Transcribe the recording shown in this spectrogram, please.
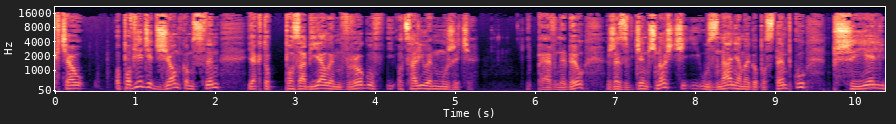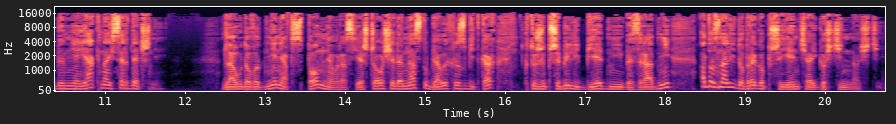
Chciał opowiedzieć ziomkom swym, jak to pozabijałem wrogów i ocaliłem mu życie. I pewny był, że z wdzięczności i uznania mego postępku przyjęliby mnie jak najserdeczniej. Dla udowodnienia wspomniał raz jeszcze o siedemnastu białych rozbitkach, którzy przybyli biedni i bezradni, a doznali dobrego przyjęcia i gościnności.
